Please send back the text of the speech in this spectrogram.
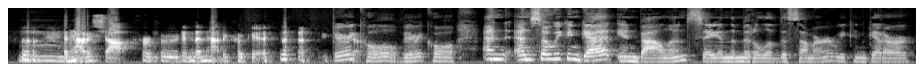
and how to shop for food and then how to cook it. Very cool, very cool. And and so we can get in balance, say in the middle of the summer, we can get our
